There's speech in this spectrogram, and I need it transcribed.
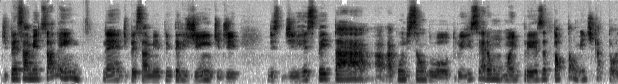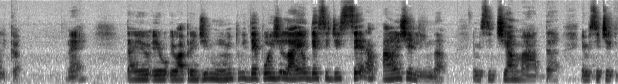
de pensamentos além, né? De pensamento inteligente, de, de, de respeitar a, a, condição do outro. E isso era uma empresa totalmente católica, né? Então eu, eu, eu aprendi muito e depois de lá eu decidi ser a, a Angelina. Eu me senti amada, eu me senti que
